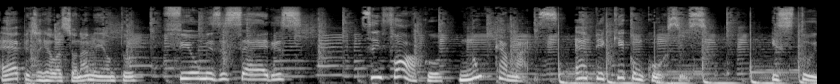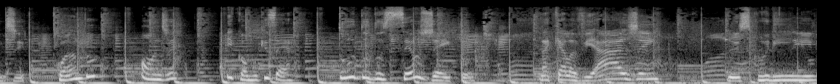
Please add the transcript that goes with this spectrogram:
app de relacionamento, filmes e séries. Sem foco, nunca mais. App que concursos. Estude quando, onde e como quiser. Tudo do seu jeito. Naquela viagem, no escurinho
